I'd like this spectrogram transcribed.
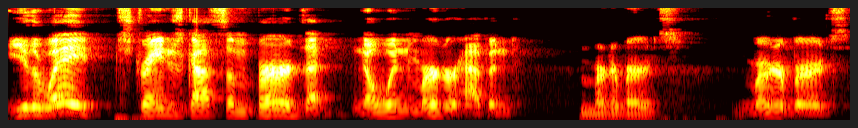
either way, Strange's got some birds that know when murder happened, Murder birds. murder birds,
